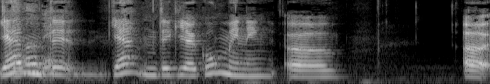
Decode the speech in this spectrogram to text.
Ja, men det det, ja, men det giver god mening. Og, og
